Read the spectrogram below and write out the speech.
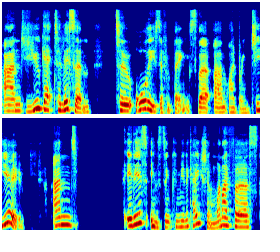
And you get to listen to all these different things that um, I bring to you. And it is instant communication. When I first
